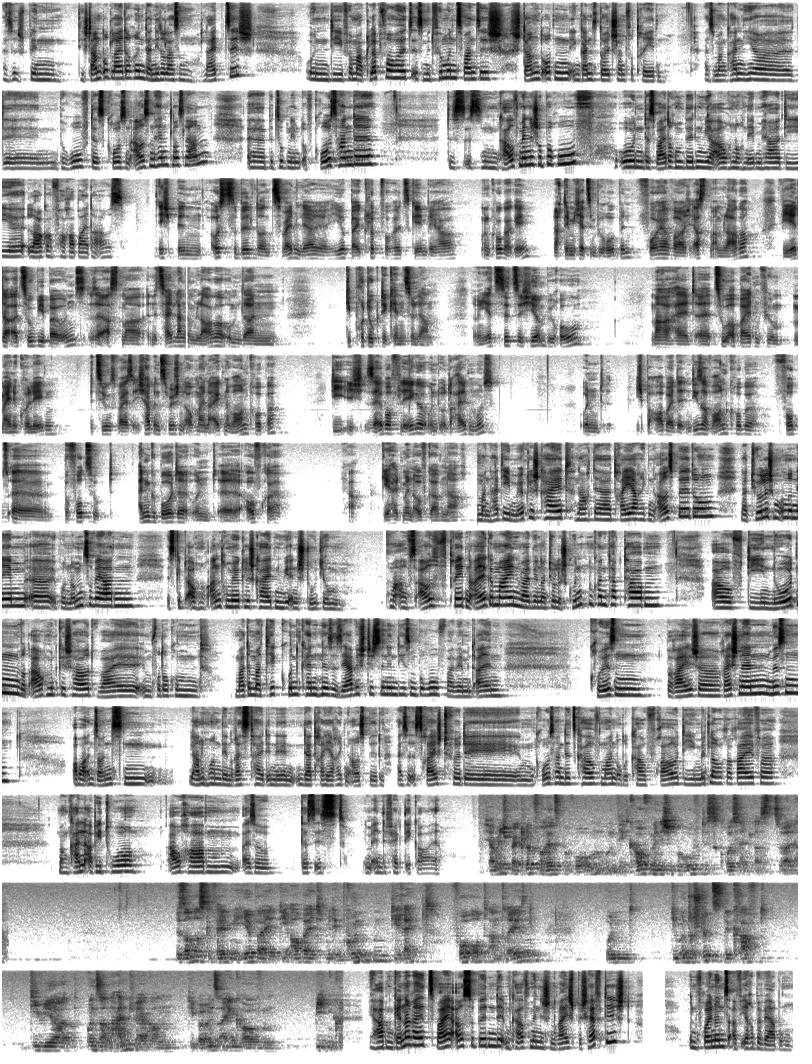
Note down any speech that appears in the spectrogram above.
Also ich bin die Standortleiterin der Niederlassung Leipzig und die Firma Klöpferholz ist mit 25 Standorten in ganz Deutschland vertreten. Also man kann hier den Beruf des großen Außenhändlers lernen, äh, Bezug nimmt auf Großhandel. Das ist ein kaufmännischer Beruf und des Weiteren bilden wir auch noch nebenher die Lagerfacharbeiter aus. Ich bin Auszubildender im zweiten Lehrjahr hier bei Klöpferholz GmbH und Co. KG nachdem ich jetzt im Büro bin. Vorher war ich erstmal im Lager. Wie jeder Azubi bei uns ist er erstmal eine Zeit lang im Lager, um dann die Produkte kennenzulernen. Und jetzt sitze ich hier im Büro, mache halt äh, Zuarbeiten für meine Kollegen, beziehungsweise ich habe inzwischen auch meine eigene Warengruppe, die ich selber pflege und unterhalten muss. Und ich bearbeite in dieser Warengruppe fort, äh, bevorzugt Angebote und äh, Aufgaben gehe halt meinen Aufgaben nach. Man hat die Möglichkeit, nach der dreijährigen Ausbildung natürlich im Unternehmen äh, übernommen zu werden. Es gibt auch noch andere Möglichkeiten wie ein Studium. Mal aufs Auftreten allgemein, weil wir natürlich Kundenkontakt haben. Auf die Noten wird auch mitgeschaut, weil im Vordergrund Mathematik, Grundkenntnisse sehr wichtig sind in diesem Beruf, weil wir mit allen Größenbereiche rechnen müssen. Aber ansonsten lernt man den Rest halt in, den, in, der dreijährigen Ausbildung. Also es reicht für den Großhandelskaufmann oder Kauffrau die mittlere Reife. Man kann Abitur auch haben, also das ist im Endeffekt egal. Ich habe mich bei Klopferholz beworben, um den kaufmännischen Beruf des Großhändlers zu erlernen. Besonders gefällt mir hierbei die Arbeit mit dem Kunden direkt vor Ort am Dresen und die unterstützende Kraft die wir unseren Handwerkern, die bei uns einkaufen, bieten können. Wir haben generell zwei Auszubildende im kaufmännischen Reich beschäftigt und freuen uns auf ihre Bewerbung.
